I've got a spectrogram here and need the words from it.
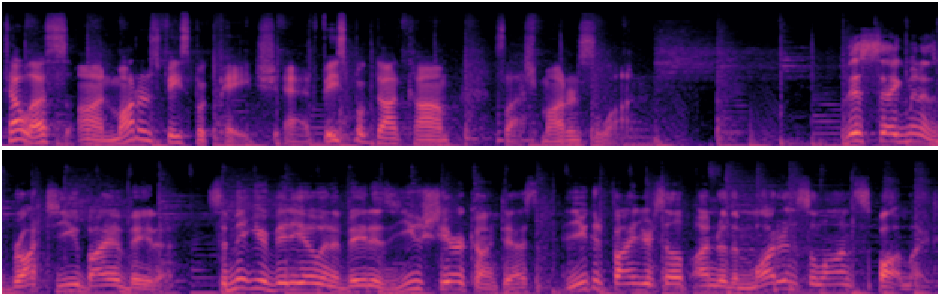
Tell us on Modern's Facebook page at facebook.com slash modernsalon. This segment is brought to you by Aveda. Submit your video in Aveda's You Share contest, and you can find yourself under the Modern Salon Spotlight,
